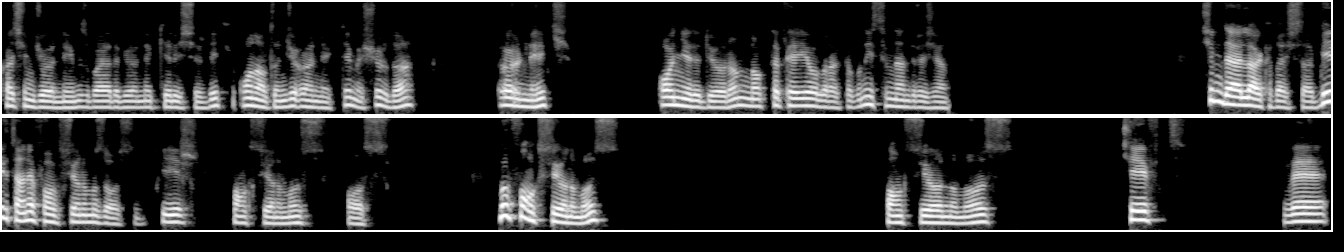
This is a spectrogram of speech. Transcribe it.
Kaçıncı örneğimiz? Bayağı da bir örnek geliştirdik. 16. örnek değil mi? Şurada örnek 17 diyorum. Nokta P'yi olarak da bunu isimlendireceğim. Şimdi değerli arkadaşlar bir tane fonksiyonumuz olsun. Bir fonksiyonumuz olsun. Bu fonksiyonumuz fonksiyonumuz çift ve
